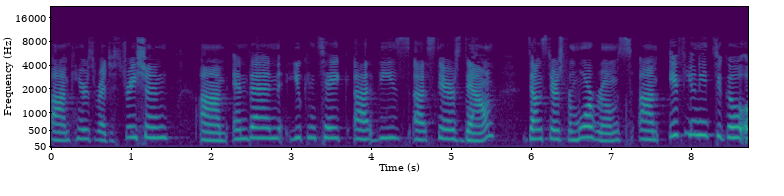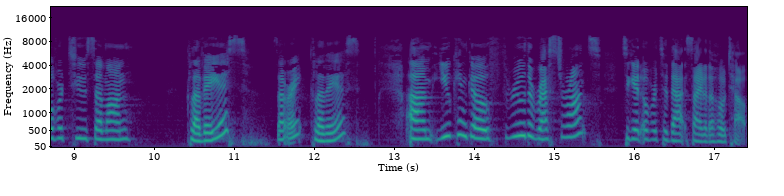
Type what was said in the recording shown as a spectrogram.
Um, here's registration. Um, and then you can take uh, these uh, stairs down, downstairs for more rooms. Um, if you need to go over to Salon Clavelles, is that right? Clavelles? Um, you can go through the restaurant to get over to that side of the hotel.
